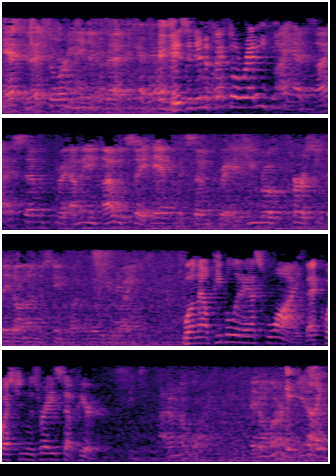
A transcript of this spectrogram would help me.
Yes, that's already in effect. Is it in effect already? I had, I had seventh grade, I mean, I would say half of it, seventh grade. If you wrote cursive, they don't understand what, what you're writing. Well, now people had asked why. That question was raised up here. I don't know why. They don't learn it, It's yeah. like,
